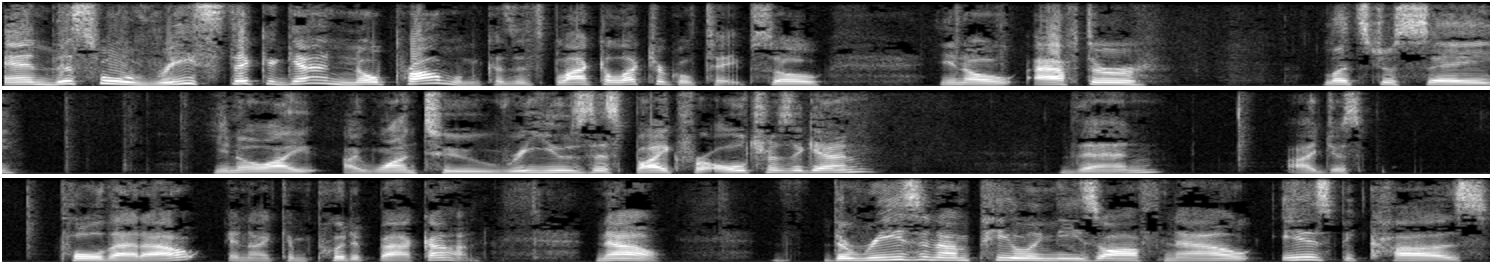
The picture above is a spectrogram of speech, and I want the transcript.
and this will re-stick again no problem because it's black electrical tape. So you know after let's just say you know I, I want to reuse this bike for ultras again then I just pull that out and I can put it back on. Now the reason I'm peeling these off now is because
